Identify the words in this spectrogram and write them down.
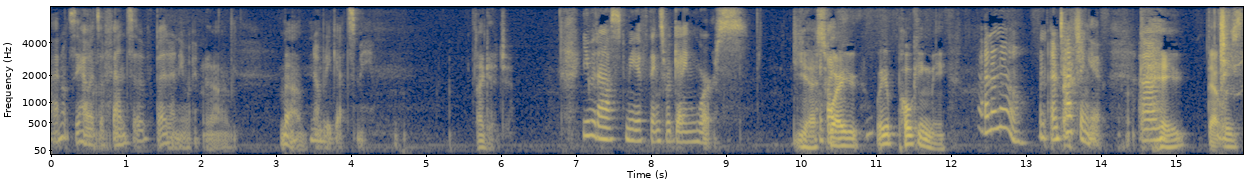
I don't see how it's offensive, but anyway, Yeah. Yeah. nobody gets me. I get you. You had asked me if things were getting worse. Yes. If Why I- are you? Why are you poking me? I don't know. I'm, I'm touching you. Um, hey, that was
